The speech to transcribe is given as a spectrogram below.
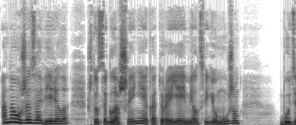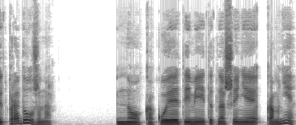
Она уже заверила, что соглашение, которое я имел с ее мужем, будет продолжено. Но какое это имеет отношение ко мне?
